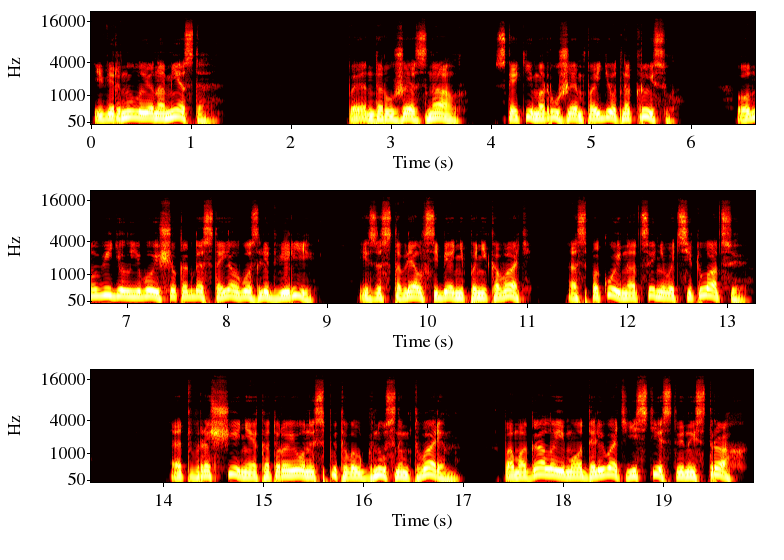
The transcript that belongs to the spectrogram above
и вернул ее на место. Пендер уже знал, с каким оружием пойдет на крысу. Он увидел его еще когда стоял возле двери и заставлял себя не паниковать, а спокойно оценивать ситуацию. Отвращение, которое он испытывал гнусным тварям, помогало ему одолевать естественный страх.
